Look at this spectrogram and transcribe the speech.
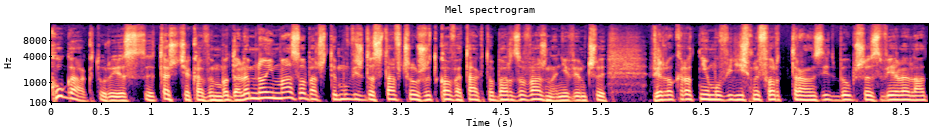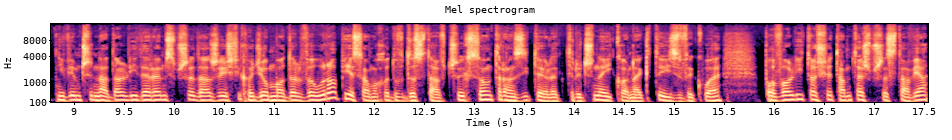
Kuga, który jest też ciekawym modelem. No i ma, zobacz, ty mówisz dostawczo-użytkowe, tak, to bardzo ważne. Nie wiem, czy wielokrotnie mówiliśmy, Ford Transit był przez wiele lat, nie wiem, czy nadal liderem sprzedaży, jeśli chodzi o model w Europie samochodów dostawczych. Są tranzyty elektryczne i konekty i zwykłe. Powoli to się tam też przestawia.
